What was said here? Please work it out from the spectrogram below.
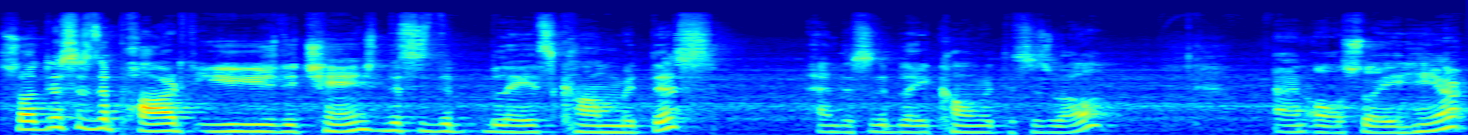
So this is the part you usually change. This is the blades come with this and this is the blade come with this as well and also in here.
